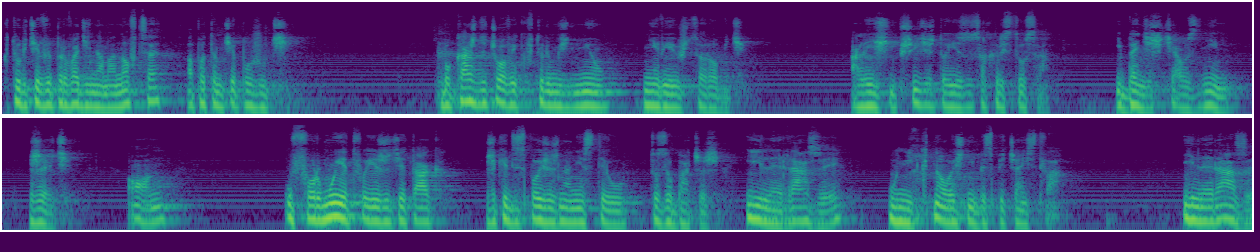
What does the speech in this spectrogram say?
który cię wyprowadzi na manowce, a potem cię porzuci. Bo każdy człowiek w którymś dniu nie wie już, co robić. Ale jeśli przyjdziesz do Jezusa Chrystusa i będziesz chciał z Nim żyć, On uformuje Twoje życie tak, że kiedy spojrzysz na nie z tyłu, to zobaczysz, ile razy uniknąłeś niebezpieczeństwa. Ile razy.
